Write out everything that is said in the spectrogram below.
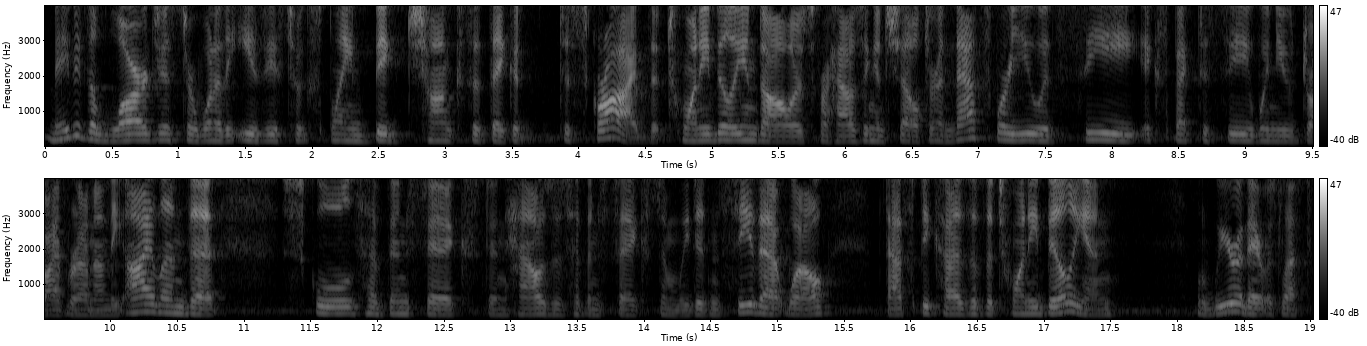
maybe the largest or one of the easiest to explain big chunks that they could describe that 20 billion dollars for housing and shelter. And that's where you would see expect to see when you drive around on the island that schools have been fixed and houses have been fixed and we didn't see that. Well that's because of the 20 billion. When we were there it was left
